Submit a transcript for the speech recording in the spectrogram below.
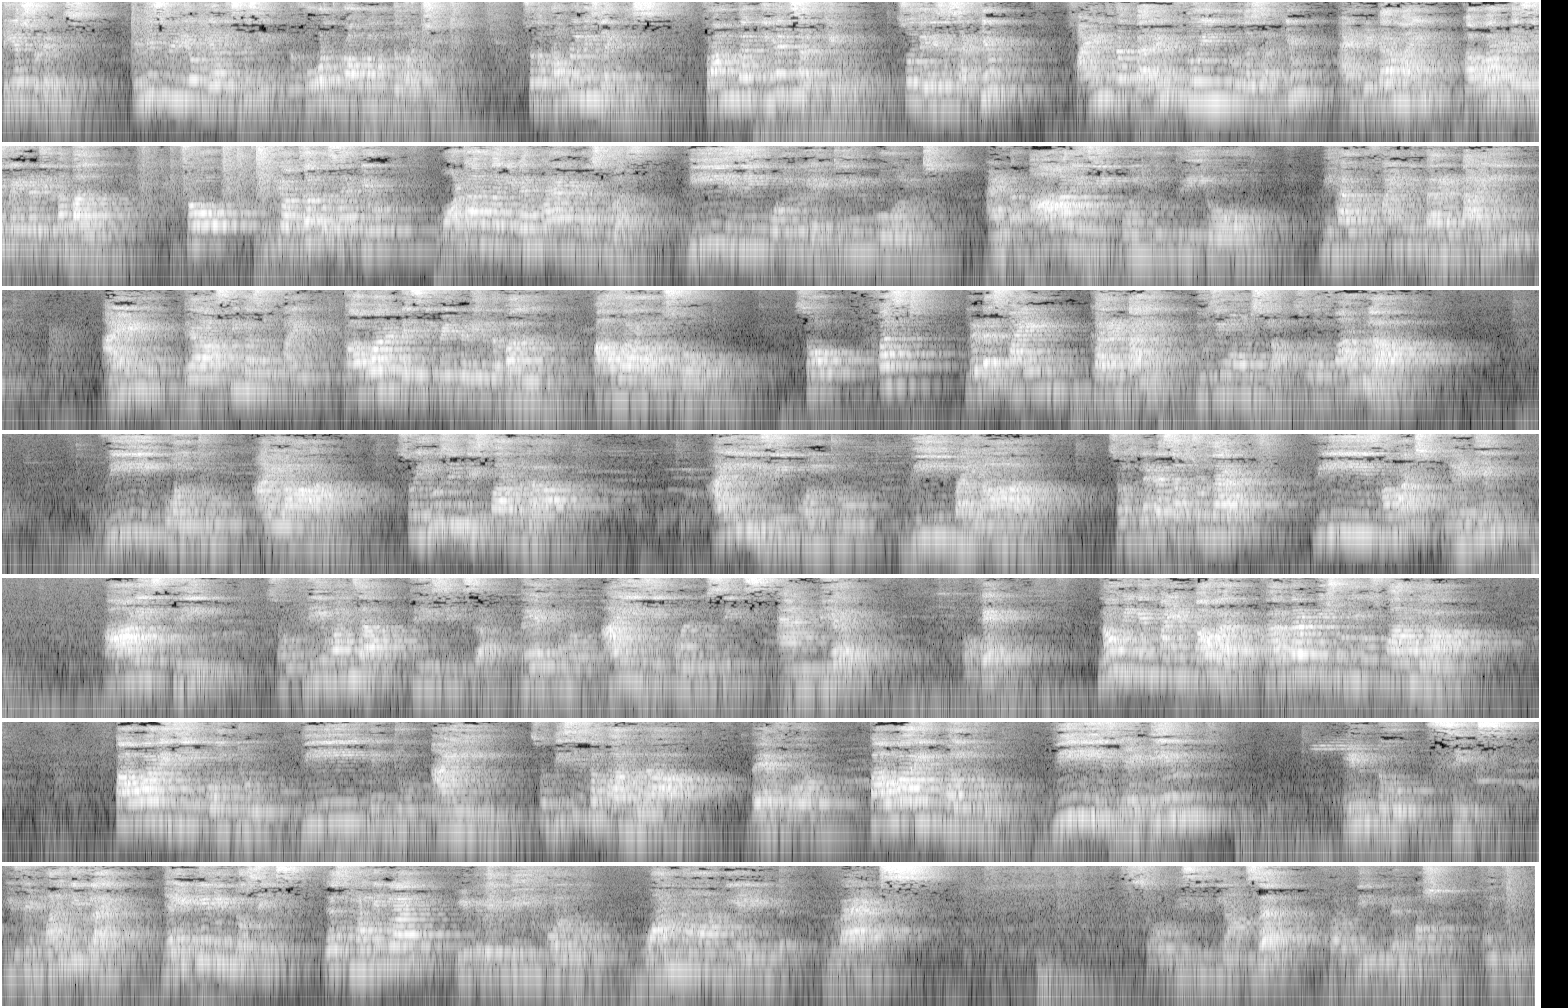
Dear students, in this video we are discussing the fourth problem of the worksheet. So the problem is like this. From the given circuit, so there is a circuit, find the current flowing through the circuit and determine power dissipated in the bulb. So if you observe the circuit, what are the given parameters to us? V is equal to 18 volt and R We have to find the current I and they are asking us to find power dissipated in the bulb, power also. So first let us find current I using Ohm's law. So the formula V equal to IR. So using this formula I is equal to V by R. So let us substitute that. V is how much? 18. R is 3. So 3 ones are 3 6 are. Therefore I is equal to 6 ampere. Okay. Now we can find power. Further we should use formula. Power is equal to V into I. So this is the formula. Therefore, power equal to V is 18 into 6. If we multiply 18 into 6, just multiply, it will be equal to 108 watts. So this is the answer for the given question. Thank you.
